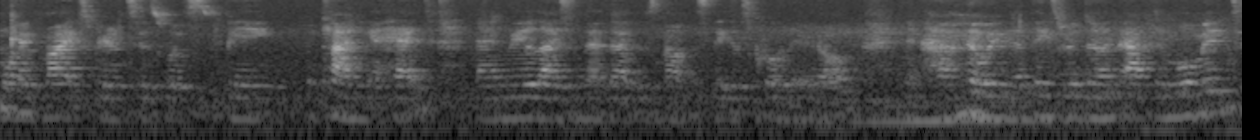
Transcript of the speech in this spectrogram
one Okay. of my experiences was being planning ahead and realizing that that was not the status quo there at all, and how knowing that things were done at the moment,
